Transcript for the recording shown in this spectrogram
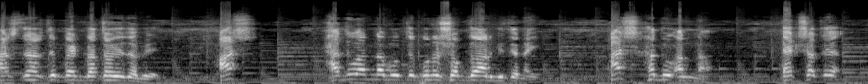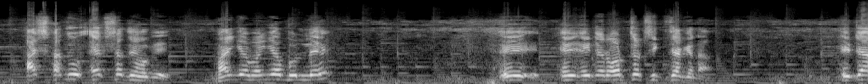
হাসতে হাসতে পেট ব্যথা হয়ে যাবে। আস, হাদু আন্না বলতে কোনো শব্দ আরবিতে নাই। আস হাদু আন্না, একসাথে আসাদু একসাথে হবে। ভাইঙ্গা ভাইঙ্গা বললে এটার অর্থ ঠিক থাকে না। এটা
